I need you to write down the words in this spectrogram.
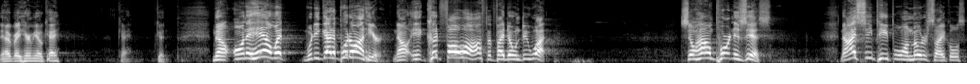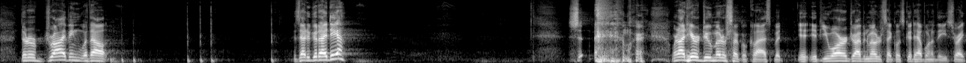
Everybody hear me okay? Now, on a helmet, what do you got to put on here? Now, it could fall off if I don't do what? So, how important is this? Now, I see people on motorcycles that are driving without. Is that a good idea? So, we're not here to do motorcycle class, but if you are driving a motorcycle, it's good to have one of these, right?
